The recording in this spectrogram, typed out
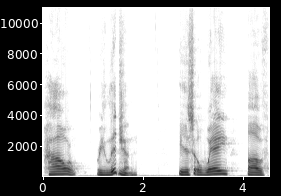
how religion is a way of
